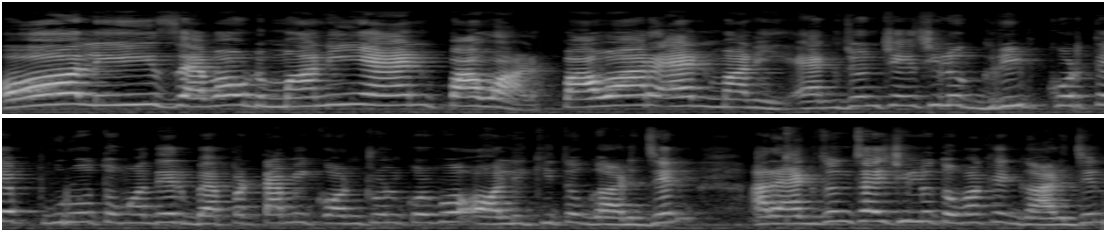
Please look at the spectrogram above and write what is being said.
all is about money and power power and money একজন চেয়েছিল গ্রিপ করতে, পুরো তোমাদের ব্যাপারটা আমি কন্ট্রোল করব, অলিখিত গার্জেন আর একজন চাইছিল তোমাকে গার্জেন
